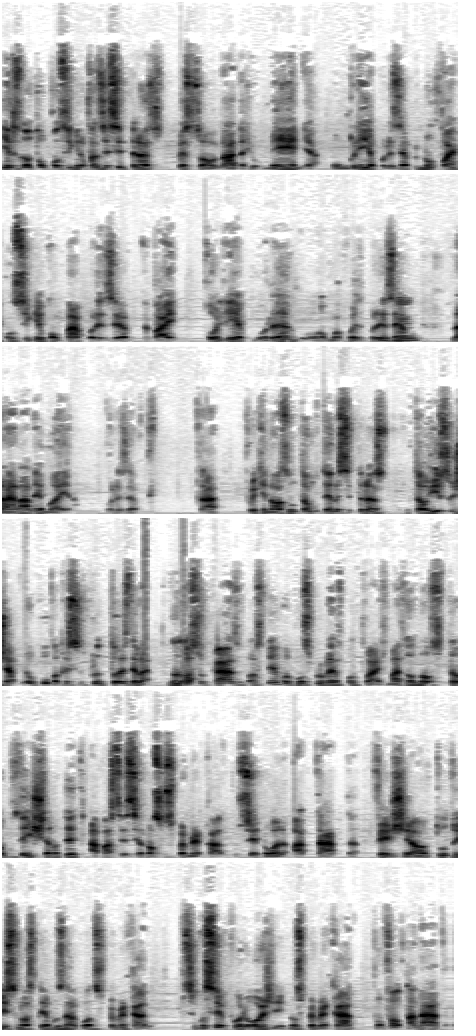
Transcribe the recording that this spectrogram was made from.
E eles não estão conseguindo fazer esse trânsito. O pessoal lá da Romênia, Hungria, por exemplo, não vai conseguir comprar, por exemplo, vai colher morango ou alguma coisa, por uhum. exemplo, lá na Alemanha, por exemplo, tá? Porque nós não estamos tendo esse trânsito. Então isso já preocupa esses produtores de lá. No nosso caso, nós temos alguns problemas pontuais, mas nós não estamos deixando de abastecer o nosso supermercado com cenoura, batata, feijão, tudo isso nós temos na conta do supermercado se você for hoje no supermercado, não falta nada.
